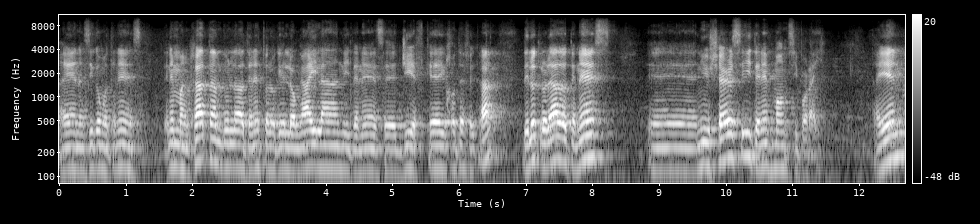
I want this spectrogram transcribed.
así como tenés, tenés Manhattan, de un lado tenés todo lo que es Long Island y tenés eh, GFK, JFK, del otro lado tenés eh, New Jersey y tenés Monsi por ahí. ¿Está bien?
